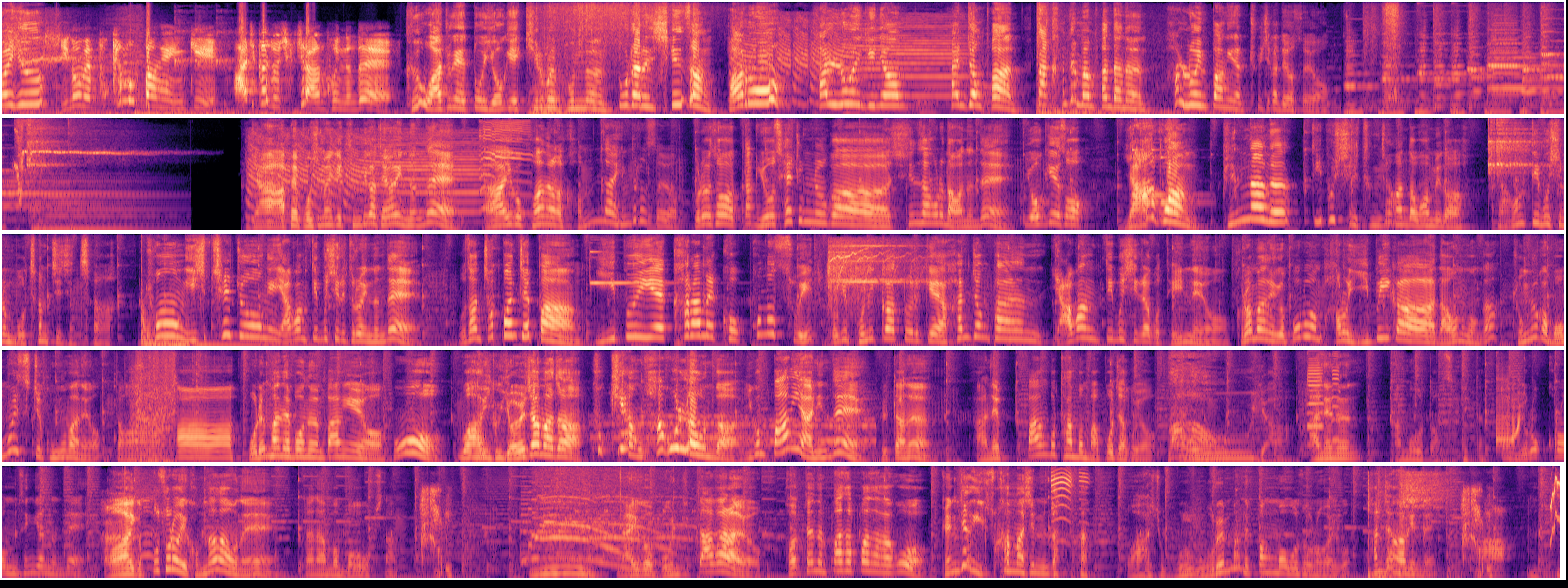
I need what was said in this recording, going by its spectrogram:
하와이휴 이놈의 포켓몬빵의 인기 아직까지도 식지 않고 있는데. 그 와중에 또 여기에 기름을 붓는 또 다른 신상. 바로 할로윈 기념 한정판. 딱 한 달만 판다는 할로윈 빵이 출시가 되었어요. 자 앞에 보시면 이게 준비가 되어 있는데. 아 이거 구하느라가 겁나 힘들었어요. 그래서 딱 요 세 종류가 신상으로 나왔는데 여기에서 야광! 빛나는 띠부실이 등장한다고 합니다. 야광 띠부실은 못 참지 진짜. 총 27종의 야광 띠부실이 들어있는데 우선 첫 번째 빵 이브이의 카라멜 코코넛 sweet. 여기 보니까 또 이렇게 한정판 야광 띠부실이라고 돼 있네요. 그러면 이거 뽑으면 바로 이브이가 나오는 건가? 종류가 뭐뭐 있을지 궁금하네요. 아, 아 오랜만에 보는 빵이에요. 오 와 이거 열자마자 쿠키향 확 올라온다. 이건 빵이 아닌데 일단은 안에 빵부터 한번 맛보자고요. 오우야. 안에는 아무것도 없습니다. 일단 요렇게럼 생겼는데 아 이거 부스러기 겁나 나오네. 일단 한번 먹어봅시다. 음나 이거 뭔지 딱 알아요. 겉에는 바삭바삭하고 굉장히 익숙한 맛입니다. 와 이거 오- 오랜만에 빵 먹어서 그런가 이거? 환장하겠네. 아,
